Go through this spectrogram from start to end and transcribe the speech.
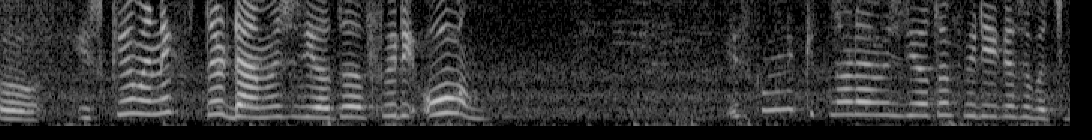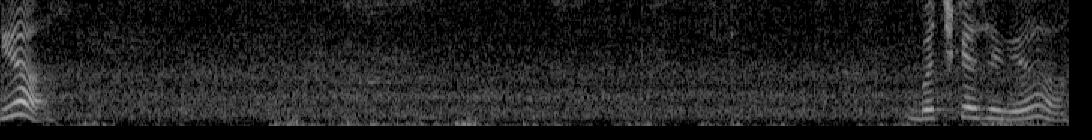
ओ इसके मैंने कितना डैमेज दिया था? फिर ओ! इसको मैंने कितना डैमेज दिया था? फिर ये कैसे बच गया? बच कैसे गया?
